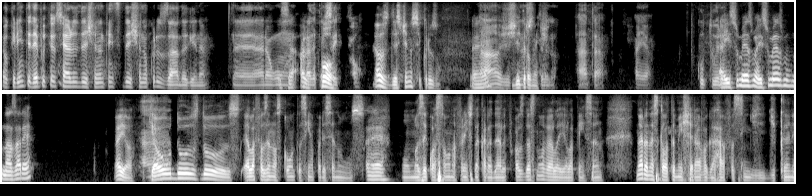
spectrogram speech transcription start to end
Eu queria entender porque o Senhora do Destino tem esse destino cruzado aqui, né? É, era alguma Isso é- parada pô. conceitual? É, os destinos se cruzam. É, Ah, os destinos literalmente. se cruzam. Ah, tá. Aí, ó. Cultura. é isso mesmo, é isso mesmo. Nazaré. Aí, ó. Que é Ah. o dos, dos. Ela fazendo as contas, assim, aparecendo uns, É, umas equações na frente da cara dela por causa dessa novela aí, ela pensando. Não era nessa que ela também cheirava a garrafa assim de, de cana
